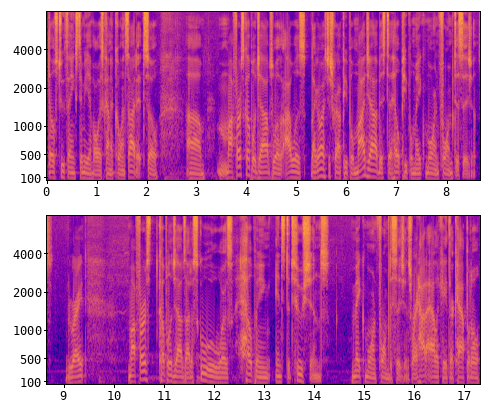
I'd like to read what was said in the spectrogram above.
those two things to me have always kind of coincided. So. Um, my first couple of jobs was I was like I always describe people. My job is to help people make more informed decisions, right? my first couple of jobs out of school was helping institutions make more informed decisions, right? How to allocate their capital,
